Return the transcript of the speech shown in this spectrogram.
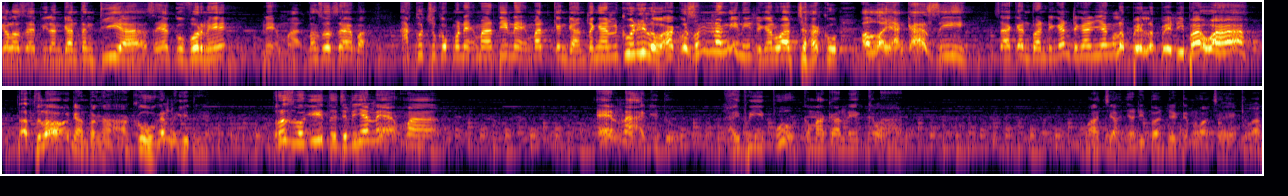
kalau saya bilang ganteng dia, saya kufur nih nikmat. Maksud saya apa? Aku cukup menikmati nikmat kegantenganku nih loh. Aku senang ini dengan wajahku. Allah yang kasih. Saya akan bandingkan dengan yang lebih-lebih di bawah. Tak loh ganteng aku kan gitu ya. Terus begitu jadinya nikmat. Enak gitu. Nah, ibu-ibu kemakan iklan. Wajahnya dibandingkan wajah iklan.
